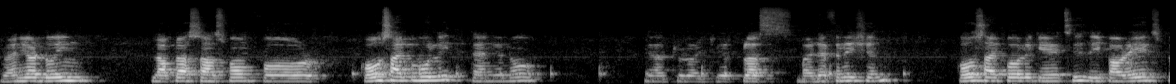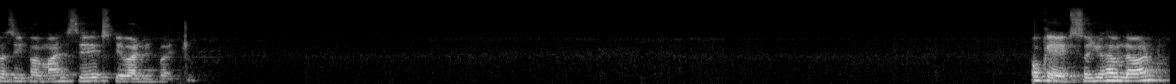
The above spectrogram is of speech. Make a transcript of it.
When you are doing Laplace transform for cos hyperbolic, then you know you have to write here plus by definition cos hyperbolic ax is e power ax plus e power minus ax divided by 2. Okay, so you have learned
